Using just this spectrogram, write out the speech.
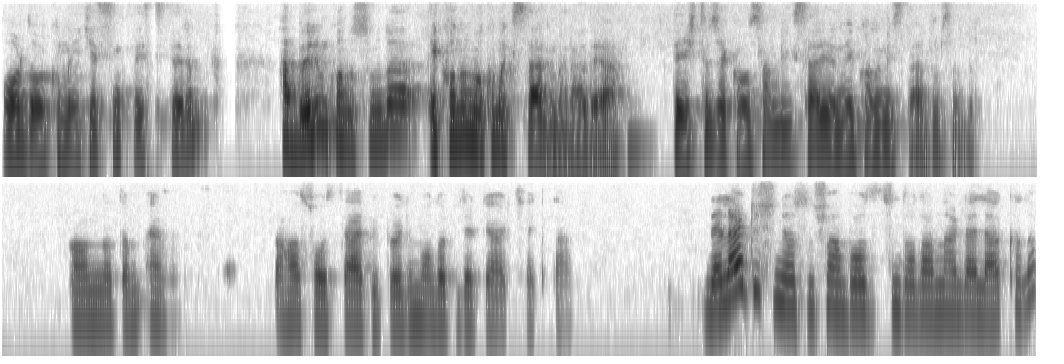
orada okumayı kesinlikle isterim. Ha bölüm konusunda ekonomi okumak isterdim herhalde ya. Değiştirecek olsam bilgisayar yerine ekonomi isterdim sanırım. Anladım, evet. Daha sosyal bir bölüm olabilir gerçekten. Neler düşünüyorsun şu an Boğaziçi'nde olanlarla alakalı?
